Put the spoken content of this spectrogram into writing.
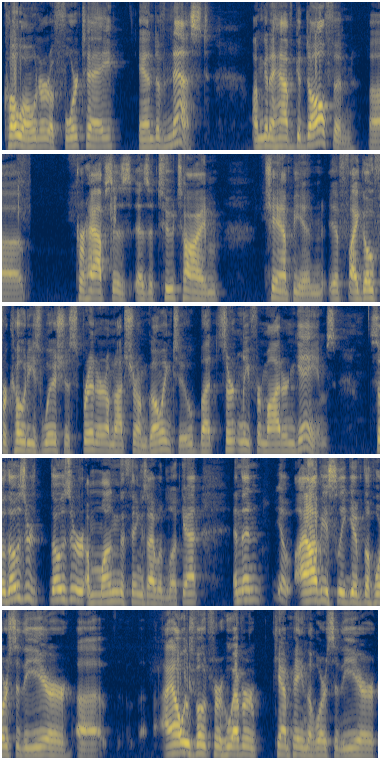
co-owner of Forte and of Nest. I'm going to have Godolphin uh, perhaps as as a two-time champion. If I go for Cody's Wish as sprinter, I'm not sure I'm going to, but certainly for modern games. So those are those are among the things I would look at. And then you know I obviously give the horse of the year. Uh, I always vote for whoever campaigned the horse of the year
